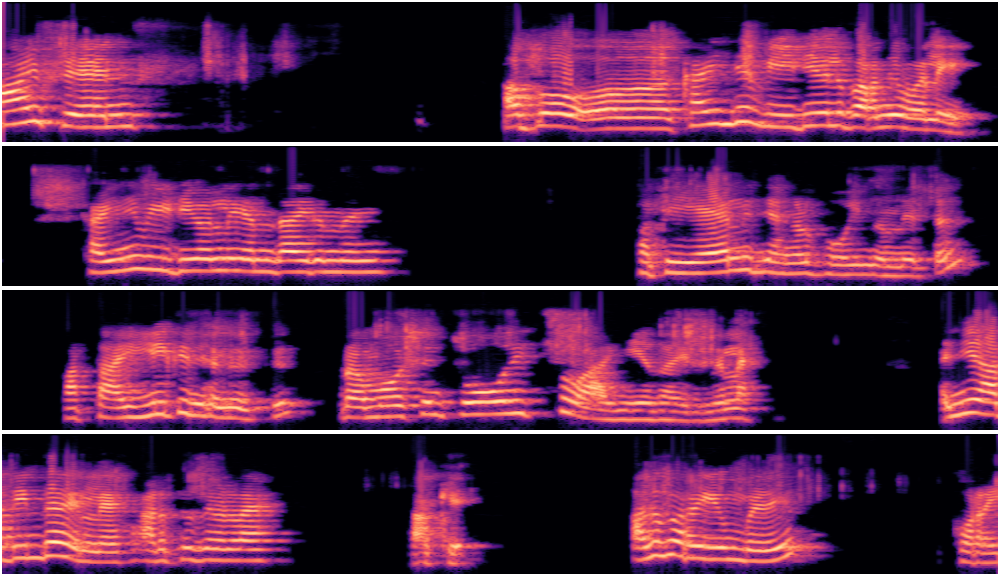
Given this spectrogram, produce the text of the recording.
ഹായ് ഫ്രണ്ട്സ് അപ്പോ കഴിഞ്ഞ വീഡിയോയിൽ പറഞ്ഞ പോലെ കഴിഞ്ഞ വീഡിയോയിൽ എന്തായിരുന്നു? പത്ത് ഏഴിൽ ഞങ്ങൾ പോയി നിന്നിട്ട് പത്ത് അയ്യിൽക്ക് ഞങ്ങൾക്ക് പ്രൊമോഷൻ ചോദിച്ചു വാങ്ങിയതായിരുന്നു അല്ലേ? ഇനി അതിന്റെ അല്ലേ അടുത്തതുള്ള? ഓക്കെ അത് പറയുമ്പോഴേ കുറേ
